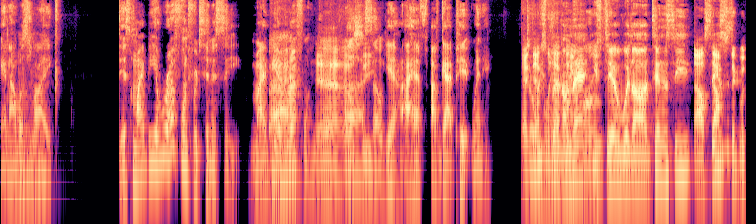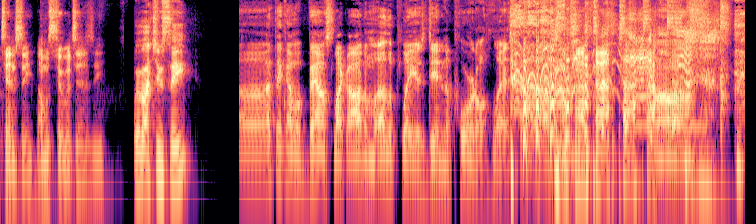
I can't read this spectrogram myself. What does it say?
and I was Mhm. like, "This might be a rough one for Tennessee. Might be Ah, a rough one." yeah, Uh, so yeah, I have I've got Pitt winning. they So we definitely split have on to that. You still with uh, Tennessee? I'll, I'll stick with Tennessee. I'm gonna stick with Tennessee. What about you, C? Uh, I think I'm gonna bounce like all them other players did in the portal last time.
